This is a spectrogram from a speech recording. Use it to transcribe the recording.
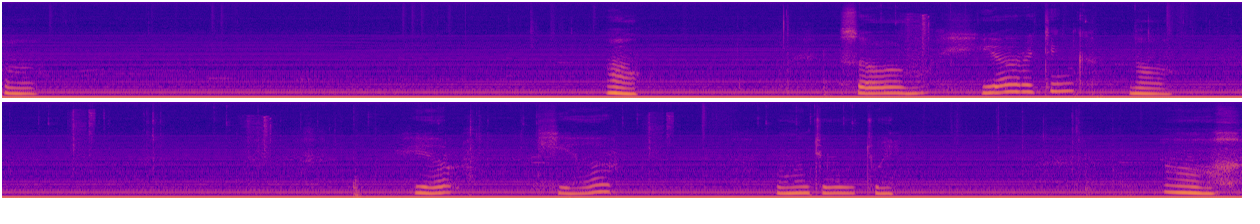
Hmm. Oh. So here I think no. Here, here. One, two, three. Oh.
